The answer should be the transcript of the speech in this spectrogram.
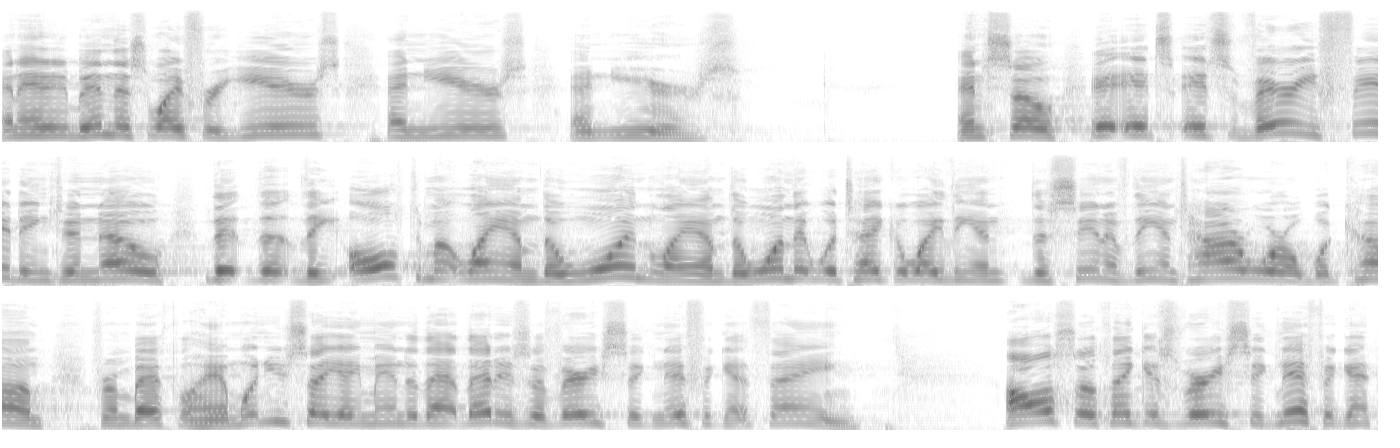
And it had been this way for years and years and years. And so it's, it's very fitting to know that the, the ultimate lamb, the one lamb, the one that would take away the, the sin of the entire world, would come from Bethlehem. Wouldn't you say amen to that? That is a very significant thing. I also think it's very significant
